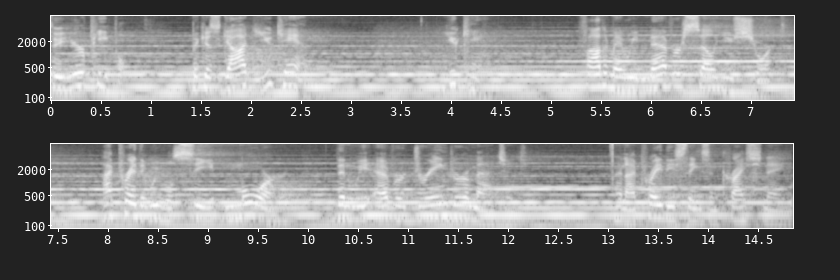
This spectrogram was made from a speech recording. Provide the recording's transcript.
through your people because, God, you can. You can. Father, may we never sell you short. I pray that we will see more than we ever dreamed or imagined. And I pray these things in Christ's name.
